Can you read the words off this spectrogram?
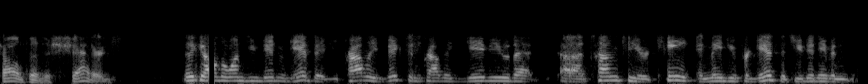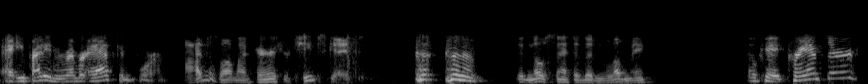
childhood is shattered. Think of all the ones you didn't get that you probably Vixen probably gave you that uh, tongue to your taint and made you forget that you didn't even you probably didn't remember asking for him. I just thought my parents were cheapskates. Didn't know Santa didn't love me. okay, Prancer.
